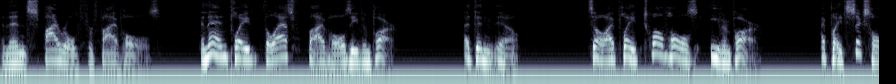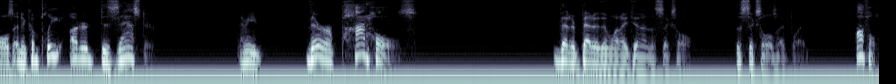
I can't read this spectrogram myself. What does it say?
and then spiraled for five holes. And then played the last five holes even par. That didn't, you know. So I played 12 holes even par. I played six holes in a complete, utter disaster. I mean, there are potholes that are better than what I did on the six hole, the six holes I played. Awful.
